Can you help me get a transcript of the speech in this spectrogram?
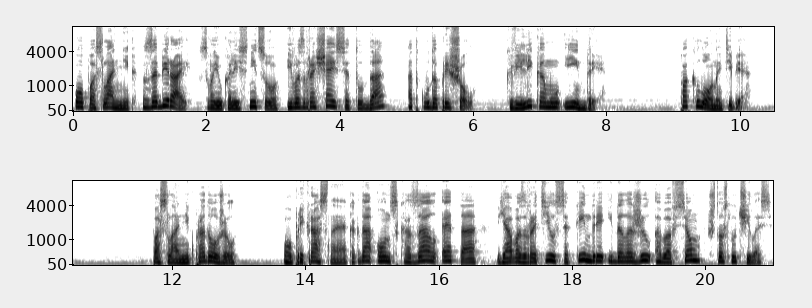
О посланник, забирай свою колесницу и возвращайся туда, откуда пришел, к великому Индре. Поклоны тебе. Посланник продолжил. О прекрасная, когда он сказал это, я возвратился к Индре и доложил обо всем, что случилось.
